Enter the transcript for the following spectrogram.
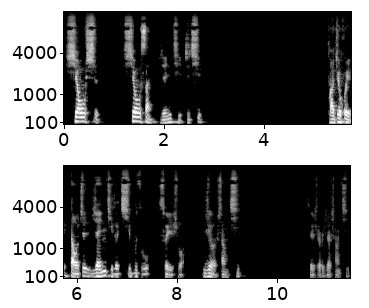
消逝、消散人体之气，它就会导致人体的气不足，所以说热伤气。所以说热伤气，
